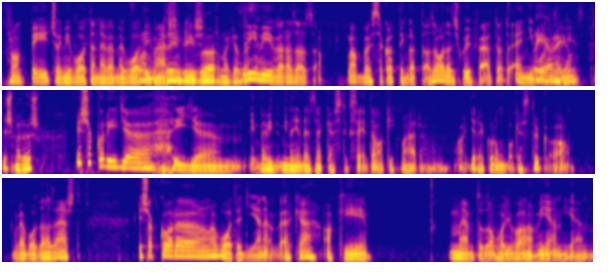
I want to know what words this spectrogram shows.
front page, vagy mi volt a neve, meg volt egy másik is. Dreamweaver, meg ezek. Dreamweaver, az az, abba összekattingatta az oldalt, és akkor feltölt. Ennyi volt igen, az igen. egész. Ismerős. És akkor így, így mindannyian ezzel kezdtük szerintem, akik már a gyerekkorunkban kezdtük a weboldalazást. És akkor volt egy ilyen emberke, aki nem tudom, hogy valamilyen ilyen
